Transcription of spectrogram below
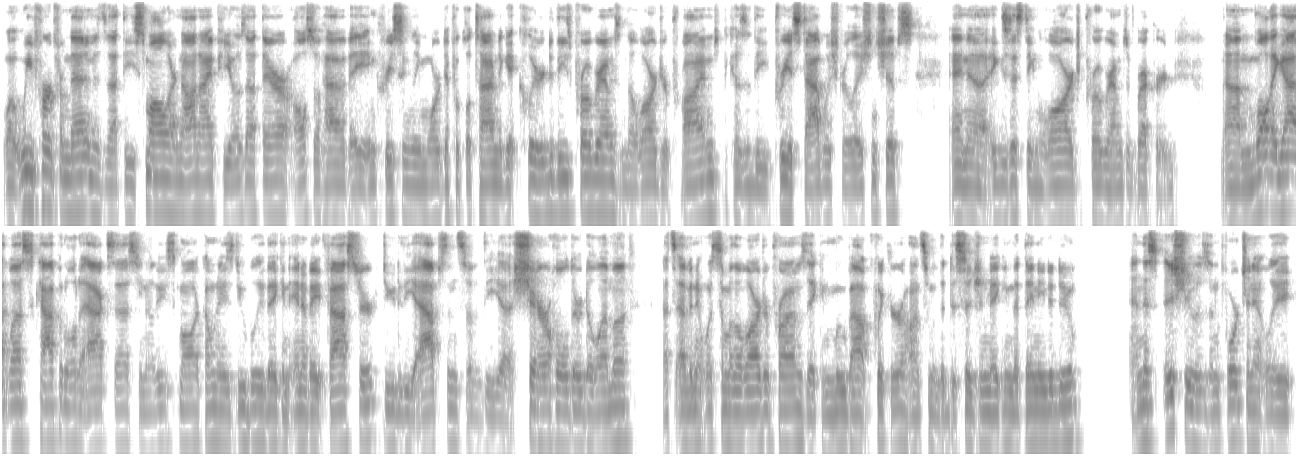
what we've heard from them is that the smaller non-IPOs out there also have a increasingly more difficult time to get cleared to these programs and the larger primes because of the pre-established relationships and uh, existing large programs of record. Um, while they got less capital to access, you know, these smaller companies do believe they can innovate faster due to the absence of the uh, shareholder dilemma that's evident with some of the larger primes. They can move out quicker on some of the decision making that they need to do. And this issue is unfortunately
